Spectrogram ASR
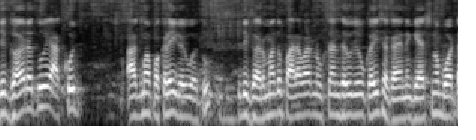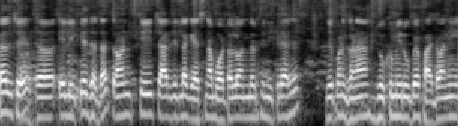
જે ઘર હતું એ આખું જ આગમાં પકડાઈ ગયું હતું. તેથી ઘરમાં તો પારાવાર નુકસાન થયું એવું કહી શકાય. અને ગેસનો બોટલ છે એ લીકેજ હતા. ત્રણથી ચાર જેટલા ગેસના બોટલો અંદરથી નીકળ્યા છે જે પણ ઘણા જોખમી રૂપે ફાટવાની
